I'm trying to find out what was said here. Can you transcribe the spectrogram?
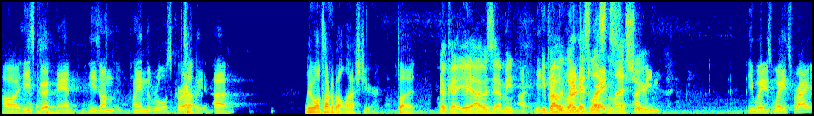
Oh, he's good, man. He's on playing the rules correctly. Uh, we won't talk about last year, but Okay, yeah, I was. I mean, uh, he, did probably weigh learned his lesson last year. I mean, he weighed his weights right.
